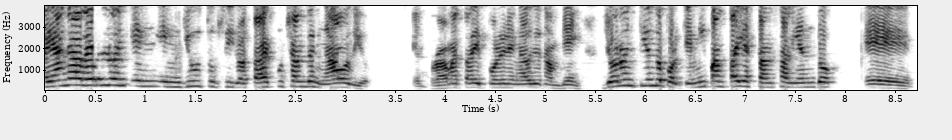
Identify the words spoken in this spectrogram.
vayan a verlo en, en- en YouTube si lo estás escuchando en audio. El programa está disponible en audio también. Yo no entiendo por qué en mi pantalla están saliendo eh,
